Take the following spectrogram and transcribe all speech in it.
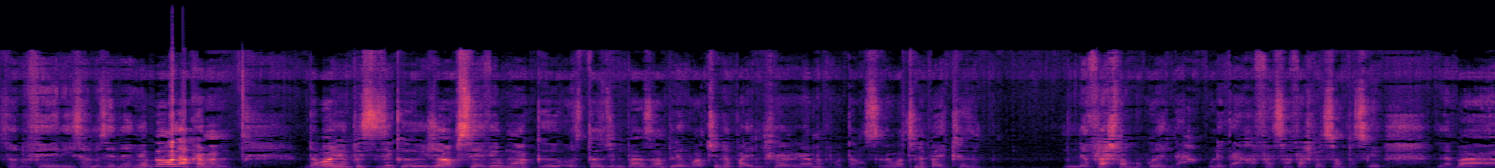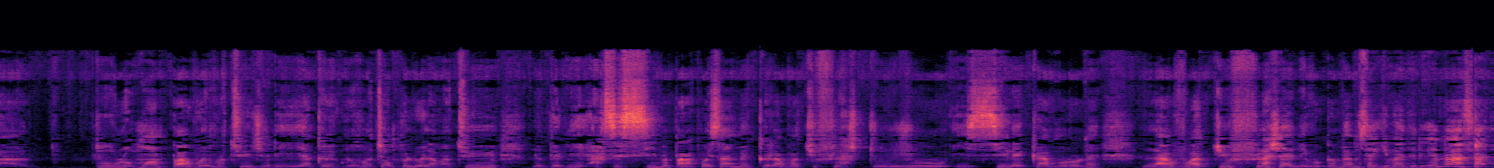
ça nous fait rire, ça nous énerve. Mais bon, voilà quand même. D'abord, je vais préciser que j'ai observé, moi, qu'aux États-Unis, par exemple, les voitures n'ont pas une très grande importance. La voiture n'est pas très ne flash pas beaucoup les gars, ou les gars, enfin ça flash personne parce que là-bas, tout le monde peut avoir une voiture. Je dis, il n'y a que les grosses voitures, on peut louer la voiture. Le permis est accessible par rapport à ça, mais que la voiture flash toujours. Ici, les Camerounais, la voiture flash à un niveau que même ceux qui va dire, non, ça,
